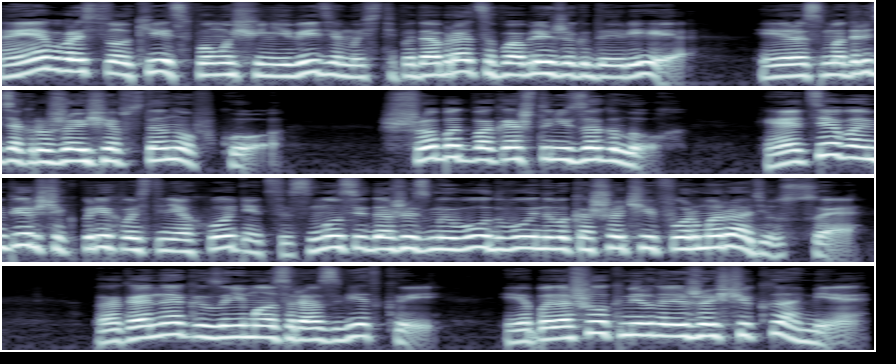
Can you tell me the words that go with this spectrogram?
А я попросил Кейт с помощью невидимости подобраться поближе к дыре и рассмотреть окружающую обстановку. Шепот пока что не заглох, хотя вампирщик при хвостине охотницы смылся даже из моего удвоенного кошачьей формы радиуса. Пока Нека занимался разведкой, я подошел к мирно лежащей Каме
